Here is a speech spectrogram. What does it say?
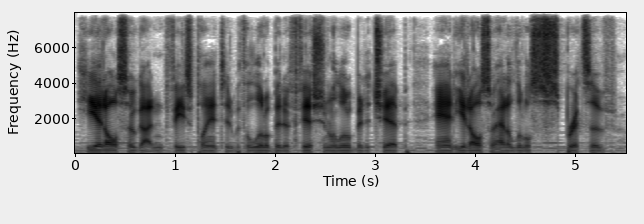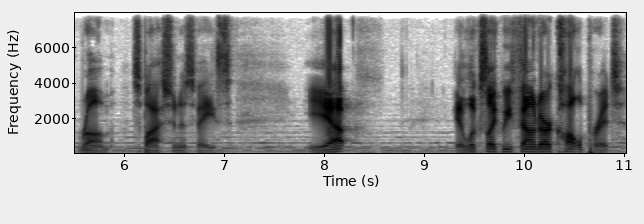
He had also gotten face planted with a little bit of fish and a little bit of chip, and he had also had a little spritz of rum splashed in his face. Yep. It looks like we found our culprit,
